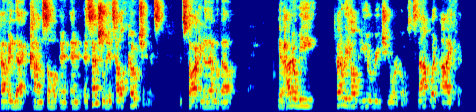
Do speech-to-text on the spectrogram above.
having that consult and, and essentially it's health coaching. It's it's talking to them about you know how do we how do we help you reach your goals? It's not what I think.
